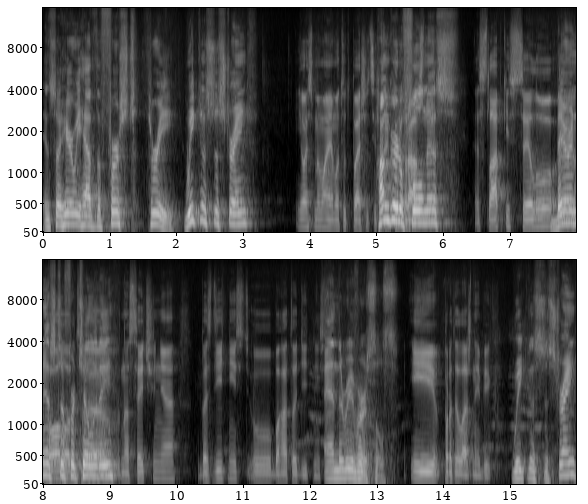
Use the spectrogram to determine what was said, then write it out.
And so here we have the first three weakness to strength, І ось ми маємо тут перші ці три hunger to контрасти. fullness, Слабкість силу, е, Barrenness to голод, fertility. е, в насичення, бездітність у багатодітність. and the reversals І протилежний бік. weakness to strength,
